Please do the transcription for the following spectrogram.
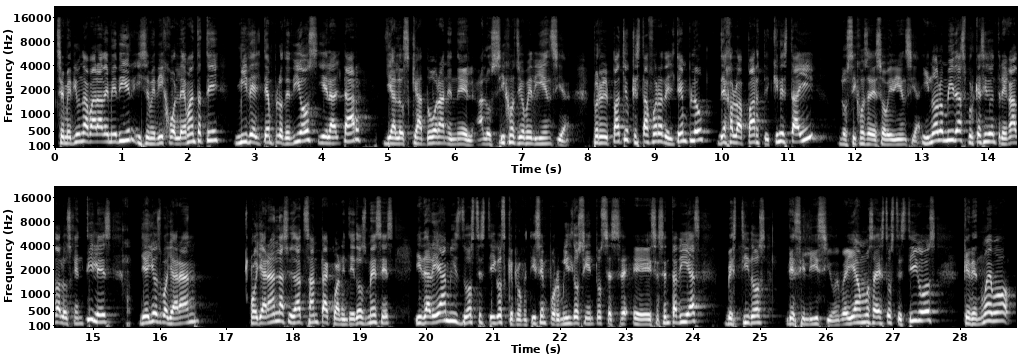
se me dio una vara de medir y se me dijo, levántate, mide el templo de Dios y el altar y a los que adoran en él, a los hijos de obediencia. Pero el patio que está fuera del templo, déjalo aparte. ¿Quién está ahí? los hijos de desobediencia. Y no lo midas porque ha sido entregado a los gentiles y ellos hollarán, hollarán la ciudad santa 42 meses y daré a mis dos testigos que profeticen por 1260 días vestidos de silicio. Veíamos a estos testigos que de nuevo,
